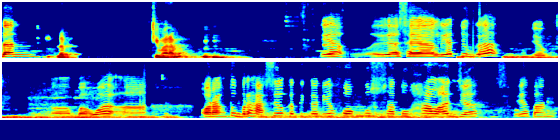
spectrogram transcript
dan gimana mbak? Ya, ya saya lihat juga ya, uh, bahwa uh, orang tuh berhasil ketika dia fokus satu hal aja, ya kan?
